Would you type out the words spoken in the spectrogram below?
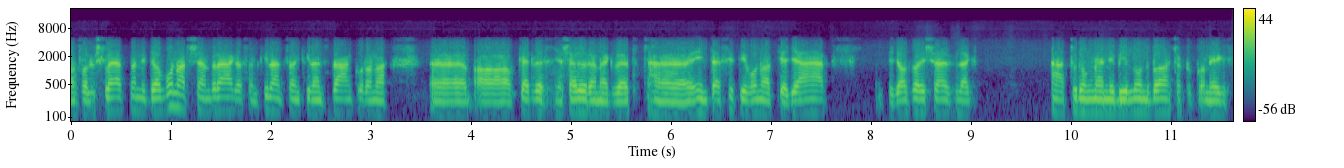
azzal is lehet menni, de a vonat sem drága, azt 99 Dán korona a kedvezményes előre megvett Intercity vonatja gyár, úgyhogy azzal is elvileg át tudunk menni Billundba, csak akkor még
